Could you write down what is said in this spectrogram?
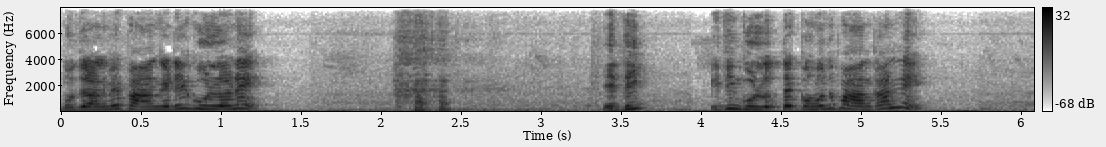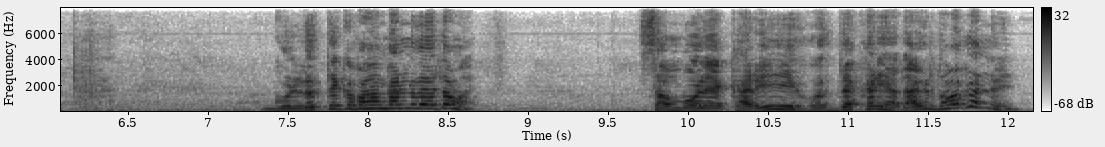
මුදලාලි මේ පාන් ගෙඩිය ගුල්ලනේ. ඉතින් ඉතින් ගුල්ලොත් එක්ක කොහොමද පාන් කන්නේ? ගුල්ලොත් එක පහන් ගන්න බෑ තමයි. සම්බෝලයක් හරි හොද්දක් හරි හදාගෙන තමයි ගන්න වෙන්නේ.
